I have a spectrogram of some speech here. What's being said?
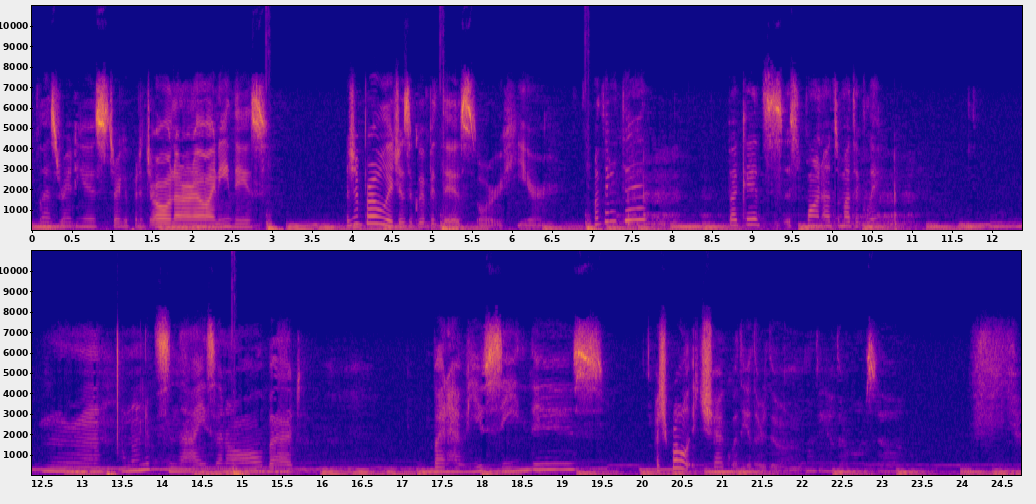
blast radius, target penetration. Oh no no no! I need these. I should probably just equip it this or here. What did it do? Buckets spawn automatically. It's nice and all, but but have you seen this? I should probably check what the other do. What the other ones do.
